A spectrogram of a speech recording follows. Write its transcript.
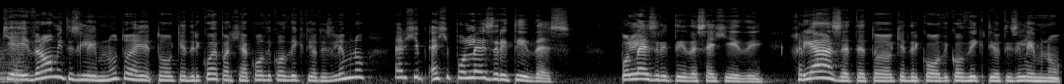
Και η δρόμη της Λίμνου, το, το κεντρικό επαρχιακό δικό δίκτυο της Λίμνου, έχει, έχει πολλές ρητίδες Πολλές ρητίδες έχει ήδη. Χρειάζεται το κεντρικό οδικό δίκτυο της Λίμνου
